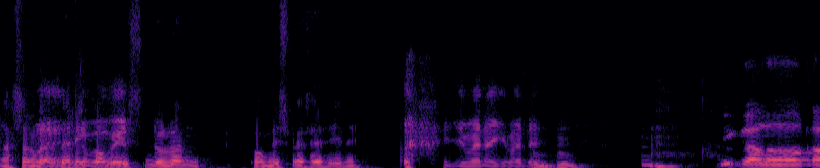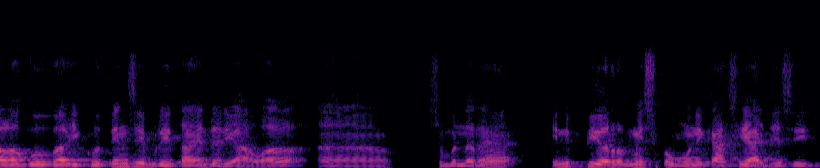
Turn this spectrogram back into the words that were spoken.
Langsung lah dari Komdis duluan. Komdis PSSI ini. Gimana gimana? Jadi kalau kalau gue ikutin sih beritanya dari awal, eh, sebenarnya ini pure miskomunikasi aja sih.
